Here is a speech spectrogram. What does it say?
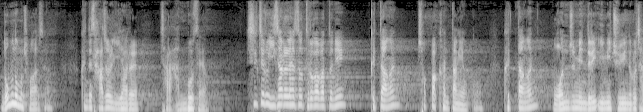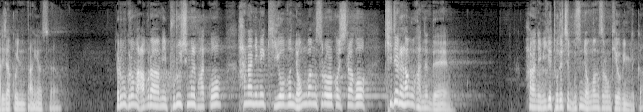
너무너무 좋아하세요. 근데 4절 이하를 잘 안 보세요. 실제로 이사를 해서 들어가 봤더니 그 땅은 척박한 땅이었고 그 땅은 원주민들이 이미 주인으로 자리 잡고 있는 땅이었어요. 여러분, 그럼 아브라함이 부르심을 받고 하나님의 기업은 영광스러울 것이라고 기대를 하고 갔는데 하나님 이게 도대체 무슨 영광스러운 기업입니까?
